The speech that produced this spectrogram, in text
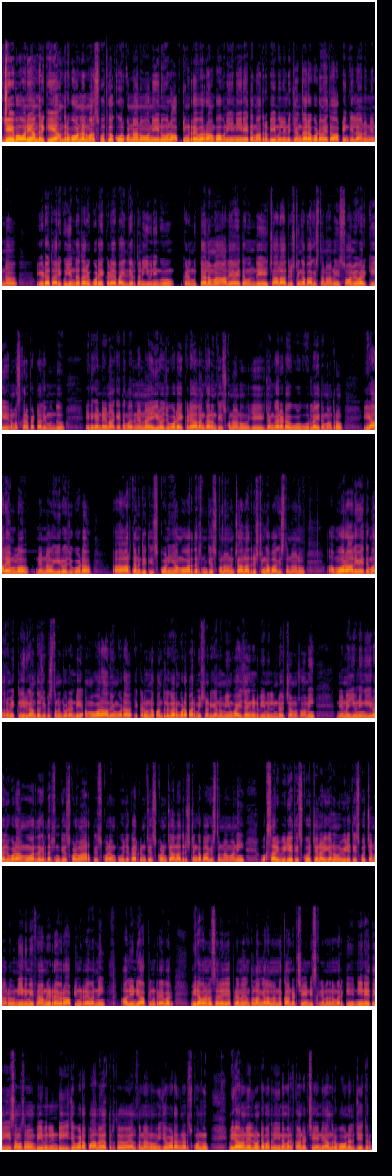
జై భవాని అందరికీ అందరూ బాగుండాలని మనస్ఫూర్తిగా కోరుకున్నాను. నేను రాఫ్టింగ్ డ్రైవర్ రాంబాబుని. నేనైతే మాత్రం భీమిలి నుండి జంగారగూడెం అయితే ఆఫ్టింగ్కి వెళ్ళాను. నిన్న ఏడో తారీఖు ఎనిమిదో తారీఖు కూడా ఇక్కడే బయలుదేరుతాను ఈవినింగ్. ఇక్కడ ముత్యాలమ్మ ఆలయం అయితే ఉంది. చాలా అదృష్టంగా భావిస్తున్నాను. ఈ స్వామివారికి నమస్కారం పెట్టాలి ముందు. ఎందుకంటే నాకైతే మాత్రం నిన్న ఈరోజు కూడా ఇక్కడే అలంకారం తీసుకున్నాను. ఈ జంగారెడ్డ ఊర్లో అయితే మాత్రం ఈ ఆలయంలో నిన్న ఈరోజు కూడా ఆ, తీసుకొని అమ్మవారి దర్శనం చేసుకున్నాను. చాలా అదృష్టంగా భావిస్తున్నాను. అమ్మవారి ఆలయం అయితే మాత్రం మీకు క్లియర్గా అంతా చూపిస్తున్నాను చూడండి. అమ్మవారి ఆలయం కూడా. ఇక్కడ ఉన్న పంతులు గారిని కూడా పర్మిషన్ అడిగాను. మేము వైజాగ్ నుండి భీమిలి నుండి వచ్చాము స్వామి. నిన్న ఈవినింగ్ ఈ రోజు కూడా అమ్మవారి దగ్గర దర్శనం చేసుకోవడం ఆరతి తీసుకోవడం పూజ కార్యక్రమం చేసుకోవడం చాలా అదృష్టంగా భావిస్తున్నామని ఒకసారి వీడియో తీసుకొచ్చి అని అడిగాను. వీడియో తీసుకొచ్చన్నారు నేను మీ ఫ్యామిలీ డ్రైవర్ ఆప్టింగ్ డ్రైవర్ని ఆల్ ఇండియా ఆప్టింగ్ డ్రైవర్. మీరు ఎవరైనా సరే ఎప్పుడైనా ఎంత లాంగ్ వెళ్ళాలన్నా కాంటాక్ట్ చేయండి స్క్రీన్ మీద నెంబర్కి. నేనైతే ఈ సంవత్సరం భీమిలి నుండి విజయవాడ పాలయాత్రతో వెళ్తున్నాను. విజయవాడ నడుచుకోను. మీరు ఎవరైనా వెళ్ళి ఉంటే మాత్రం ఈ నెంబర్కి కాంటాక్ట్ చేయండి. అందరూ బాగుండాలి. జయదుర్గ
